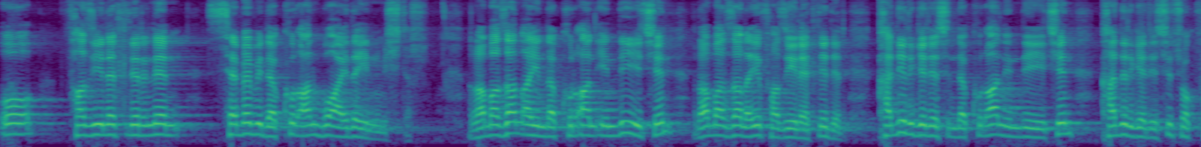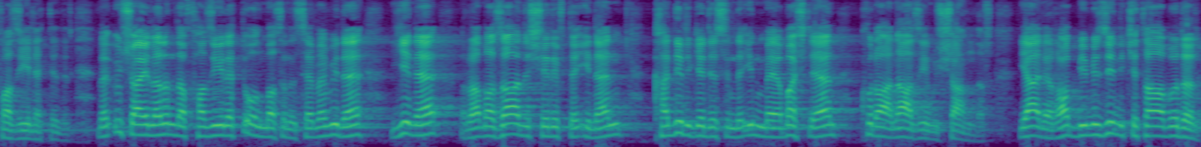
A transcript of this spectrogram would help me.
O faziletlerinin sebebi de Kur'an bu ayda inmiştir. Ramazan ayında Kur'an indiği için Ramazan ayı faziletlidir. Kadir gecesinde Kur'an indiği için Kadir gecesi çok faziletlidir. Ve üç ayların da faziletli olmasının sebebi de yine Ramazan-ı Şerif'te inen, Kadir gecesinde inmeye başlayan Kur'an-ı Azimüşşan'dır. Yani Rabbimizin kitabıdır.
